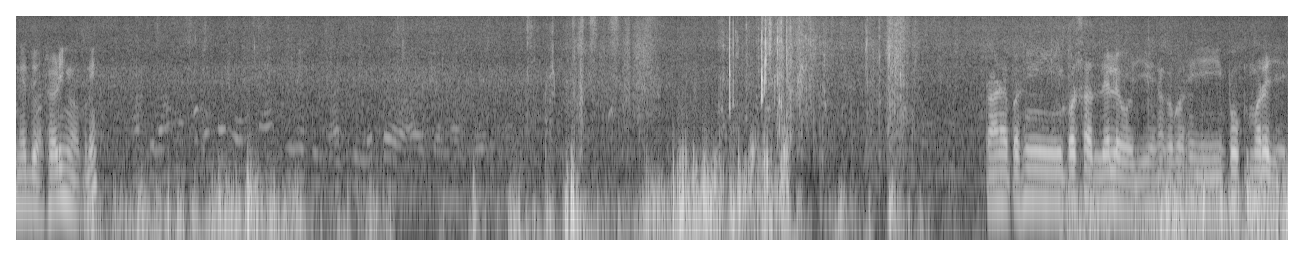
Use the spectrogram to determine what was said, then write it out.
ને દો સડી આપણી. તાણે પછી વરસાદ લઈ લેવો જોઈએ, નકર પછી ભૂખ મરે જાય.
